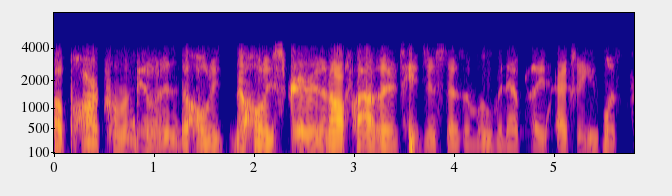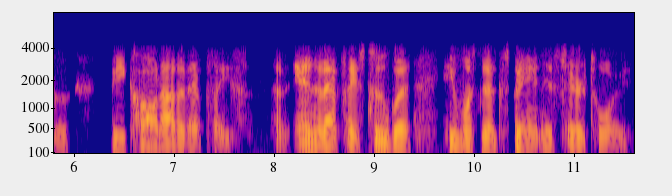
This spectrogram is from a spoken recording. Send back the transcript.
apart from a building. The Holy the Holy Spirit and our Father, He just doesn't move in that place. Actually, He wants to be called out of that place and into that place too. But He wants to expand His territory.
